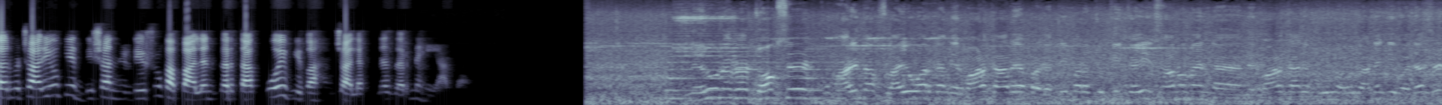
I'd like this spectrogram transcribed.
कर्मचारियों के दिशा निर्देशों का पालन करता कोई भी वाहन चालक नज़र नहीं आता। नेहरू नगर चौक से कुमारी तक फ्लाईओवर का निर्माण कार्य प्रगति पर चूँकि। कई स्थानों में निर्माण कार्य पूर्ण हो जाने की वजह से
